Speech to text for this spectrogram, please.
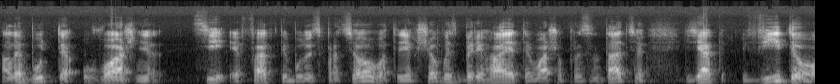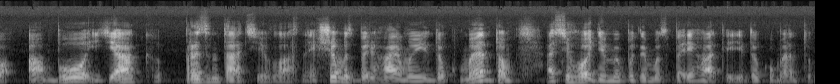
але будьте уважні, ці ефекти будуть спрацьовувати, якщо ви зберігаєте вашу презентацію як відео або як презентацію, власне. Якщо ми зберігаємо її документом, а сьогодні ми будемо зберігати її документом,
